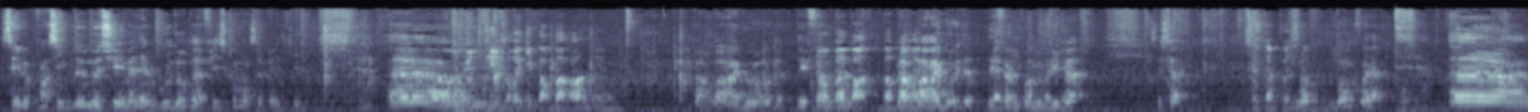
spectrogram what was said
C'est le principe de monsieur et madame Good dans ta fils, comment s'appelle-t-il euh, Une fille, j'aurais dit Barbara, mais Barbara Good, des Non, femmes, Barbara- qu'on- Barbara Barbara Good. Good, des Bah femmes qu'on n'oublie Barbara pas C'est ça c'est un peu ça. donc, donc voilà. Euh,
